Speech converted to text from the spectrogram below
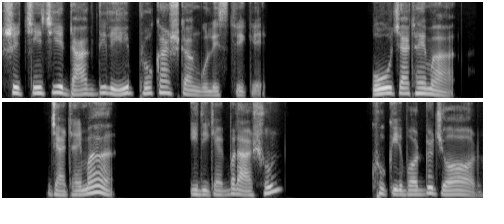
সে চেঁচিয়ে ডাক দিলে প্রকাশ গাঙ্গুলির স্ত্রীকে। ও জ্যাঠাইমা জ্যাঠাইমা, এদিকে একবার আসুন। খুকির বড্ড জ্বর।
